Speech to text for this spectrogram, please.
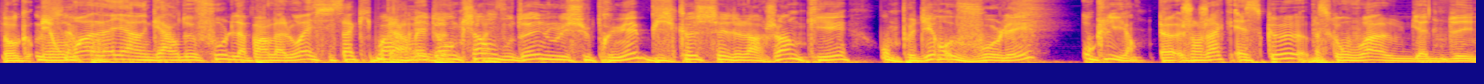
Donc, mais au moins, là, il y a un garde-fou de la part de la loi et c'est ça qui Voilà. permet Et donc, de. ça, on voudrait nous les supprimer, puisque c'est de l'argent qui est, on peut dire, volé aux clients. Euh, Jean-Jacques, est-ce que, parce qu'on voit, il y a des-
